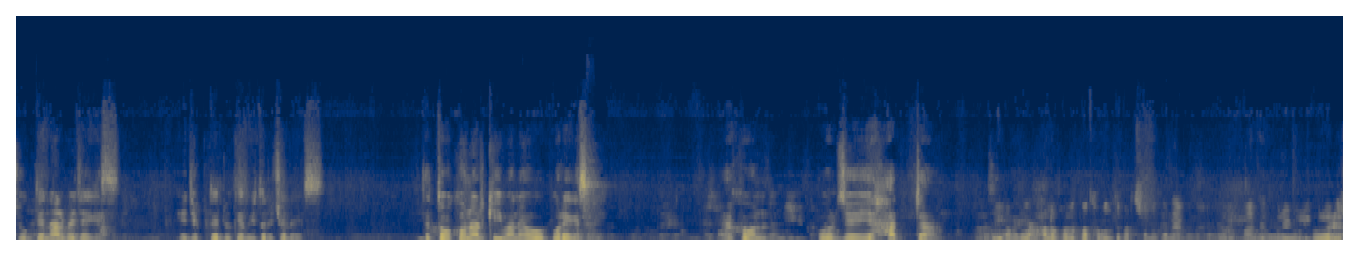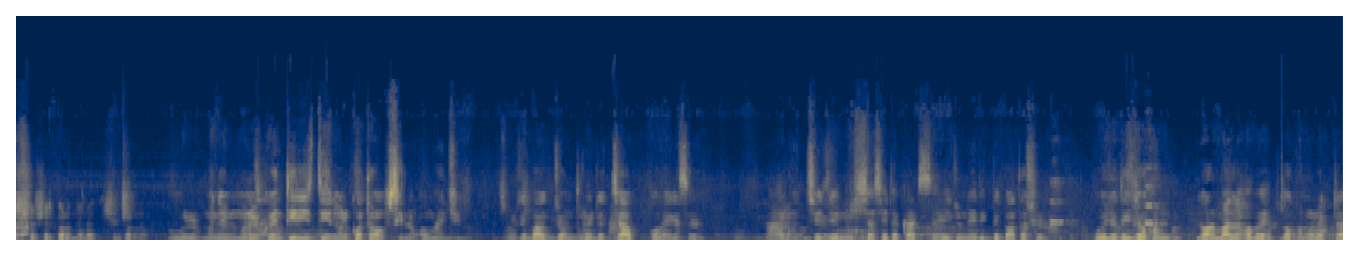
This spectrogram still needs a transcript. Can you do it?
চোখ দিয়ে নার্ভে যায় গেছে। এই যে ঢুকে ভিতরে চলে গেছে। তো তখন আর কি মানে ও পড়ে গেছে। এখন ওর যে হাতটা ভালোভাবে কথা বলতে পারছে না কেন? ওর বিশ্বাসের কারণে না কিসের কারণে? ওর মানে মনে করেন তিরিশ দিন ওর কথা অফ ছিল কমায় ছিল। ওর যে বাক যন্ত্র এটা চাপ কমে গেছে। আর হচ্ছে যে নিঃশ্বাস এটা কাটছে এই জন্য এদিক দিয়ে বাতাস হয়। ওই যদি যখন নর্মাল হবে তখন ওর একটা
